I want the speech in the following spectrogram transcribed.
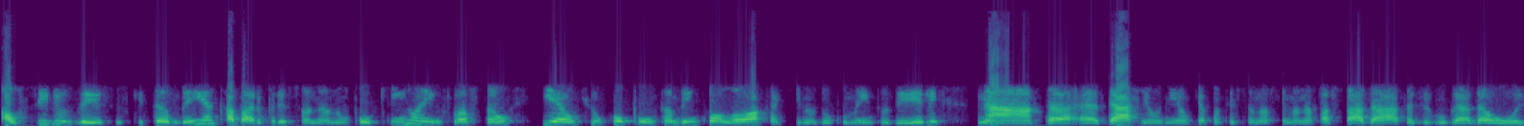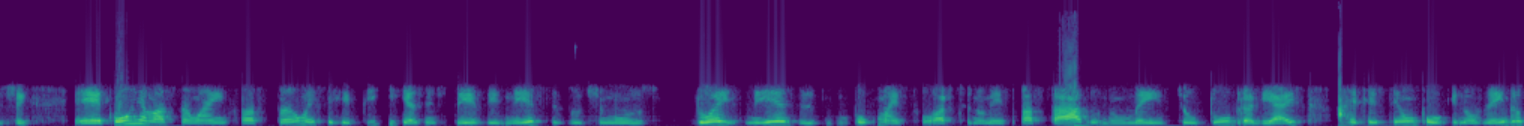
Auxílios esses que também acabaram pressionando um pouquinho a inflação e é o que o Copom também coloca aqui no documento dele, na ata eh, da reunião que aconteceu na semana passada, a ata divulgada hoje. É, com relação à inflação, esse repique que a gente teve nesses últimos dois meses, um pouco mais forte no mês passado, no mês de outubro, aliás, arrefeceu um pouco em novembro,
